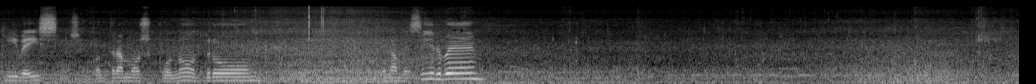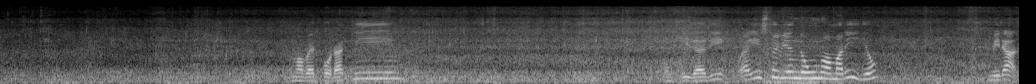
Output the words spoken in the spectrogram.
aquí veis, nos encontramos con otro que no me sirve. Vamos a ver por aquí. Con cuidadito. Ahí estoy viendo uno amarillo. Mirad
